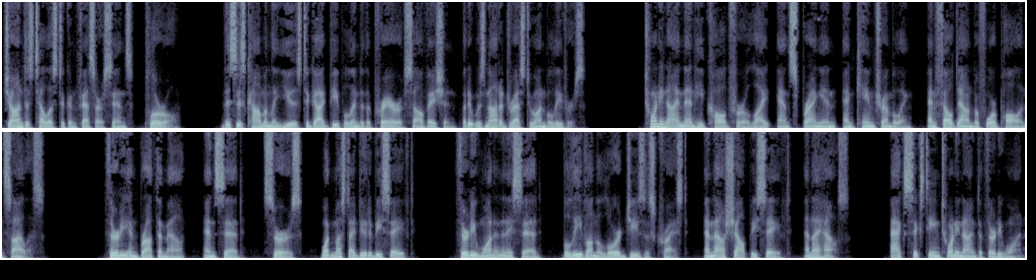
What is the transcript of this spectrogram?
John does tell us to confess our sins, plural. This is commonly used to guide people into the prayer of salvation, but it was not addressed to unbelievers. 29 Then he called for a light, and sprang in, and came trembling, and fell down before Paul and Silas. 30 And brought them out, and said, Sirs, what must I do to be saved? 31 And they said, Believe on the Lord Jesus Christ, and thou shalt be saved, and thy house. Acts 16 29 31.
